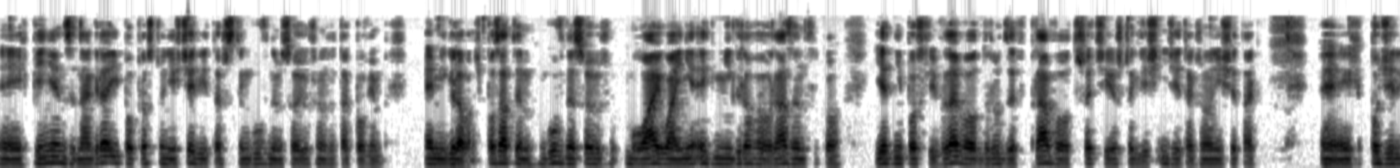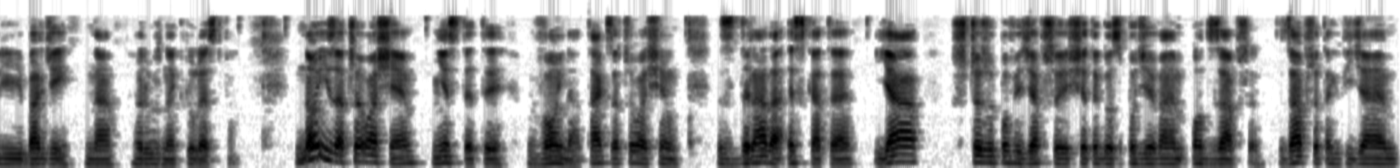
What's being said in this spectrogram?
e, pieniędzy na grę i po prostu nie chcieli też z tym głównym sojuszem, że tak powiem, emigrować. Poza tym główny sojusz YY nie emigrował razem, tylko jedni poszli w lewo, drudzy w prawo, trzeci jeszcze gdzieś indziej, także oni się tak e, podzielili bardziej na różne królestwa. No i zaczęła się niestety wojna, tak? Zaczęła się zdrada SKT. Ja szczerze powiedziawszy się tego spodziewałem od zawsze. Zawsze tak widziałem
